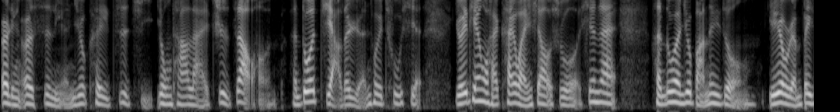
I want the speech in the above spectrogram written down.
二零二四年，你就可以自己用它来制造哈，很多假的人会出现。有一天我还开玩笑说，现在很多人就把那种也有人被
